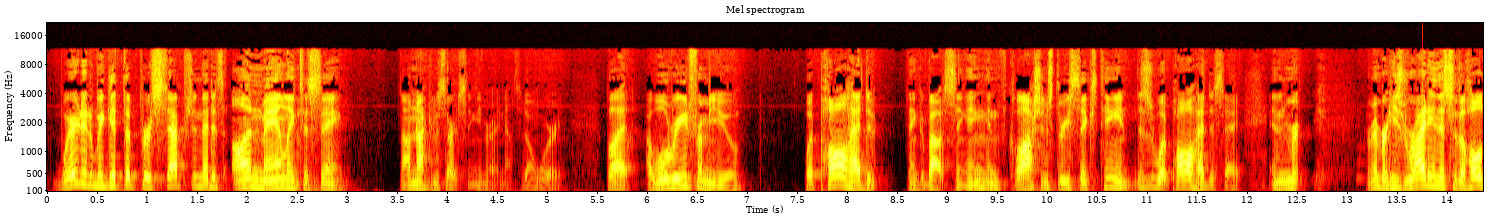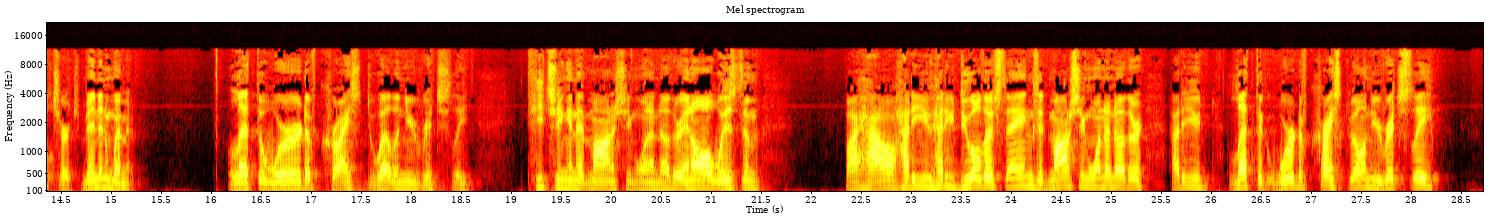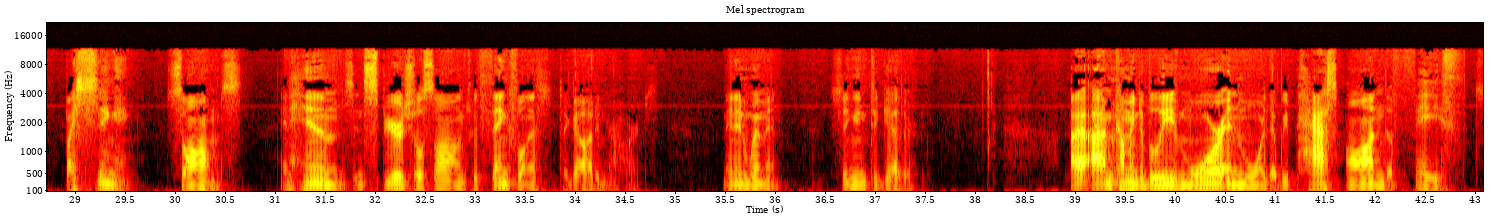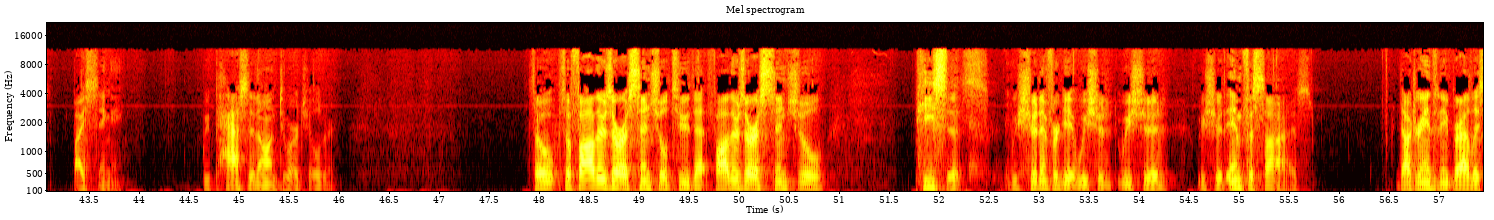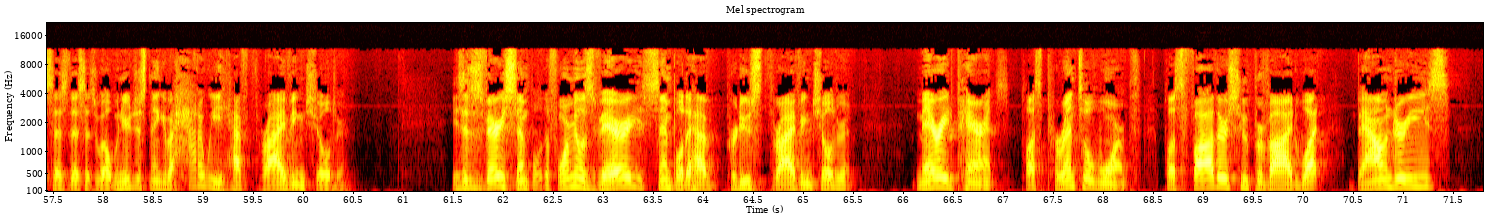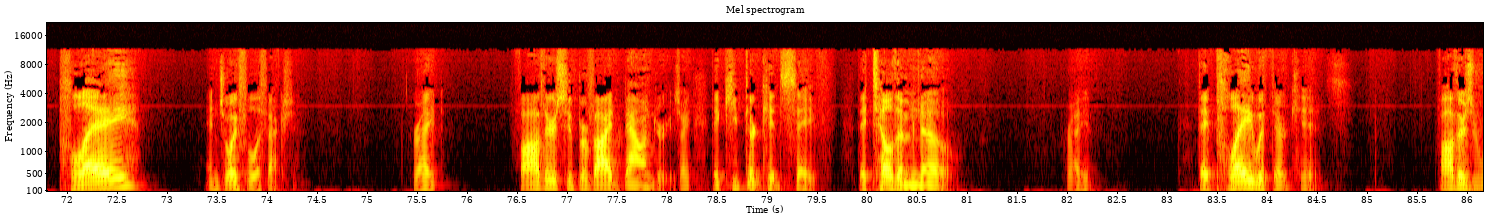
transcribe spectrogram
Where did we get the perception that it's unmanly to sing? Now, I'm not going to start singing right now, so don't worry. But I will read from you what Paul had to think about singing in Colossians 3:16. This is what Paul had to say. And remember, he's writing this to the whole church, men and women. Let the word of Christ dwell in you richly, teaching and admonishing one another in all wisdom. By how? How do you how do you do all those things? Admonishing one another. How do you let the word of Christ dwell in you richly? By singing psalms and hymns and spiritual songs with thankfulness to God in your hearts. Men and women singing together. I, I'm coming to believe more and more that we pass on the faith by singing. We pass it on to our children. So, so fathers are essential to that. Fathers are essential pieces. We shouldn't forget. We should, we should, we should emphasize. Dr. Anthony Bradley says this as well. When you're just thinking about how do we have thriving children, he says it's very simple. The formula is very simple to have produce thriving children. Married parents plus parental warmth plus fathers who provide what? Boundaries, play, and joyful affection. Right? Fathers who provide boundaries, right? They keep their kids safe. They tell them no. Right? They play with their kids. Fathers,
